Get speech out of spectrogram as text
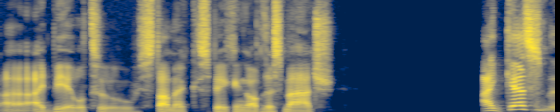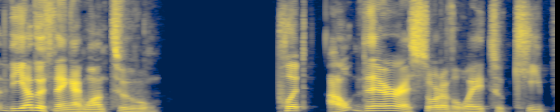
uh, I'd be able to stomach. Speaking of this match, I guess the other thing I want to put out there as sort of a way to keep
